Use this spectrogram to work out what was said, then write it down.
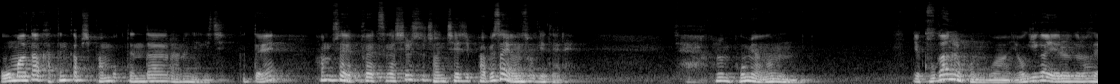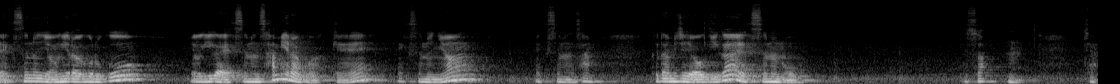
5마다 같은 값이 반복된다라는 얘기지. 그때 함수 fx가 실수 전체 집합에서 연속이 되래. 자, 그럼 보면 이제 구간을 보는 거야. 여기가 예를 들어서 x는 0이라고 그러고 여기가 x는 3이라고 할게. x는 0, x는 3. 그 다음 이제 여기가 x는 5. 됐어? 음. 자,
